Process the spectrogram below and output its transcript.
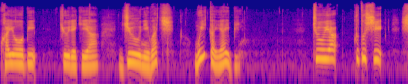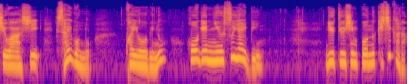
火曜日旧暦や12月6日やいびん昼夜今年しわし最後の火曜日の方言ニュースやいびん。琉球新報の記事から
